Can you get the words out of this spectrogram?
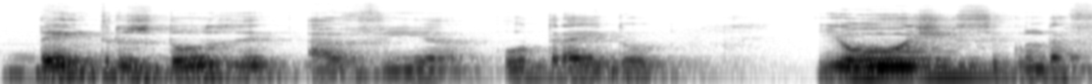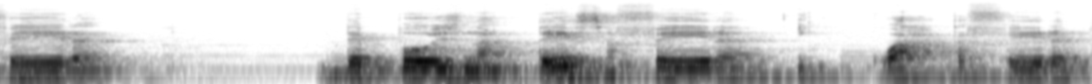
Dentre os doze havia o traidor. E hoje, segunda-feira, depois na terça-feira e quarta-feira,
